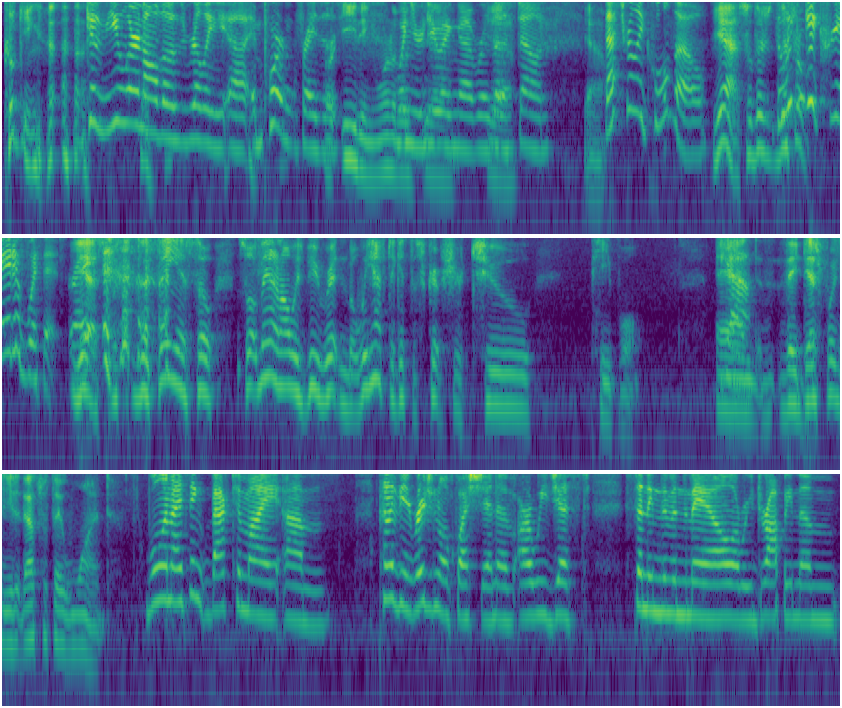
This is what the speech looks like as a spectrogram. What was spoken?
cooking because you learn all those really uh, important or phrases eating one of when those. you're yeah. doing uh, Rosetta yeah. Stone. Yeah. That's really cool, though. yeah. So there's So we can get creative with it, right? Yes, but the thing is, so so it may not always be written, but we have to get the scripture to people, and Yeah. they desperately need it. That's what they want. Well, and I think back to my um, kind of the original question of are we just sending them in the mail? Are we dropping them,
